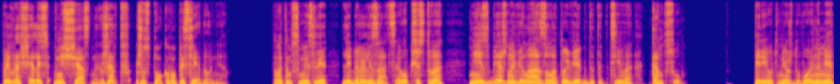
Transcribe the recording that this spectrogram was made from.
превращались в несчастных жертв жестокого преследования. В этом смысле либерализация общества неизбежно вела золотой век детектива к концу. Период между войнами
